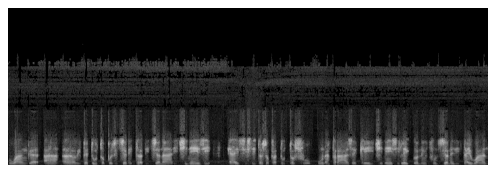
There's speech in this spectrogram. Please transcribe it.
Wang ha, ha ripetuto posizioni tradizionali cinesi e ha insistito soprattutto su una frase che i cinesi leggono in funzione di Taiwan,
